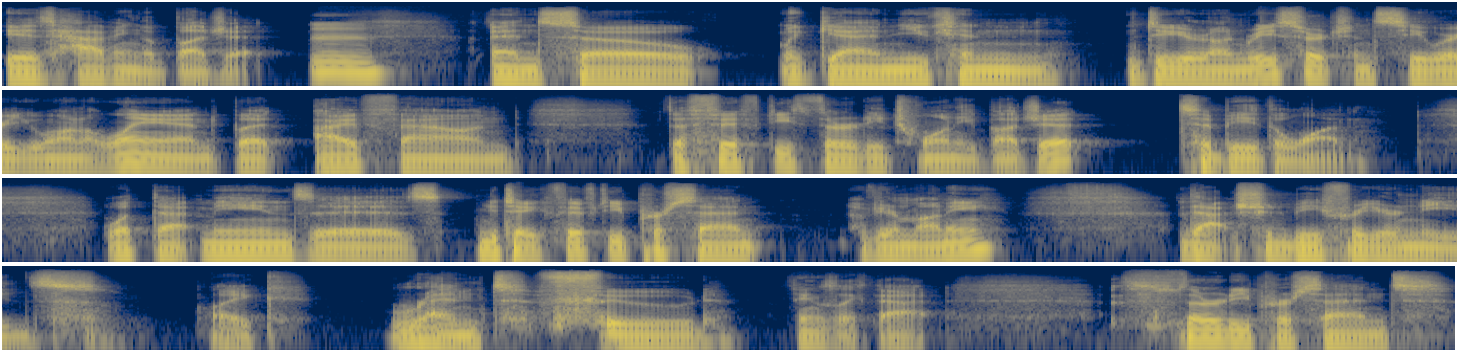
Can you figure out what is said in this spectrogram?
is having a budget. Mm. And so, again, you can do your own research and see where you want to land. But I've found the 50, 30, 20 budget to be the one. What that means is you take 50% of your money, that should be for your needs, like rent, food, things like that. 30%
